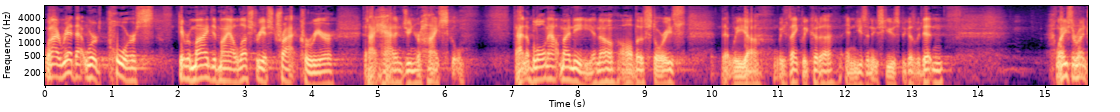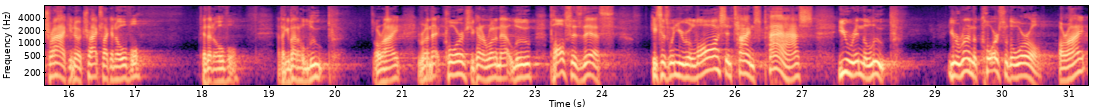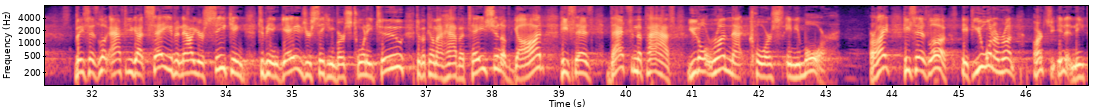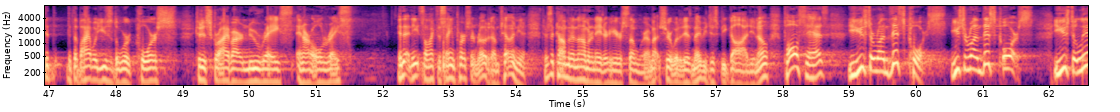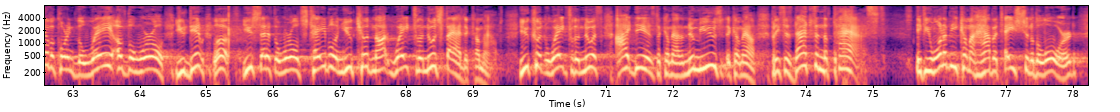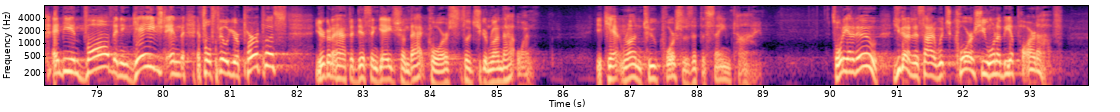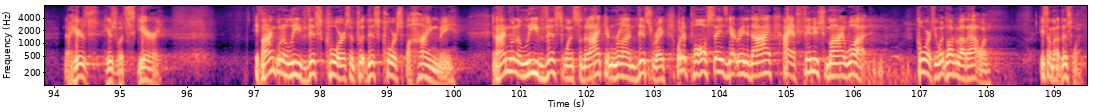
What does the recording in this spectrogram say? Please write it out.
When I read that word course, it reminded my illustrious track career that I had in junior high school. If I hadn't blown out my knee, you know, all those stories that we, uh, we think we could have and use an excuse because we didn't. When I used to run track, you know, track's like an oval. Get that oval? I think about a loop, all right? You run that course, you're kind of running that loop. Paul says this. He says, when you were lost in times past, you were in the loop. You were running the course of the world, all right? But he says, look, after you got saved and now you're seeking to be engaged, you're seeking verse 22 to become a habitation of God. He says, that's in the past. You don't run that course anymore. All right? He says, look, if you want to run, aren't you, isn't it neat that, that the Bible uses the word course to describe our new race and our old race? Isn't that neat? It's like the same person wrote it. I'm telling you, there's a common denominator here somewhere. I'm not sure what it is. Maybe just be God, you know? Paul says, you used to run this course. You used to run this course. You used to live according to the way of the world. You did, look, you sat at the world's table and you could not wait for the newest fad to come out. You couldn't wait for the newest ideas to come out, the new music to come out. But he says that's in the past. If you want to become a habitation of the Lord and be involved and engaged and, and fulfill your purpose, you're going to have to disengage from that course so that you can run that one. You can't run two courses at the same time. So, what do you got to do? You got to decide which course you want to be a part of. Now, here's, here's what's scary if I'm going to leave this course and put this course behind me, and I'm going to leave this one so that I can run this race. What did Paul say as he got ready to die? I have finished my what? Course. He wasn't talking about that one. He's talking about this one.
